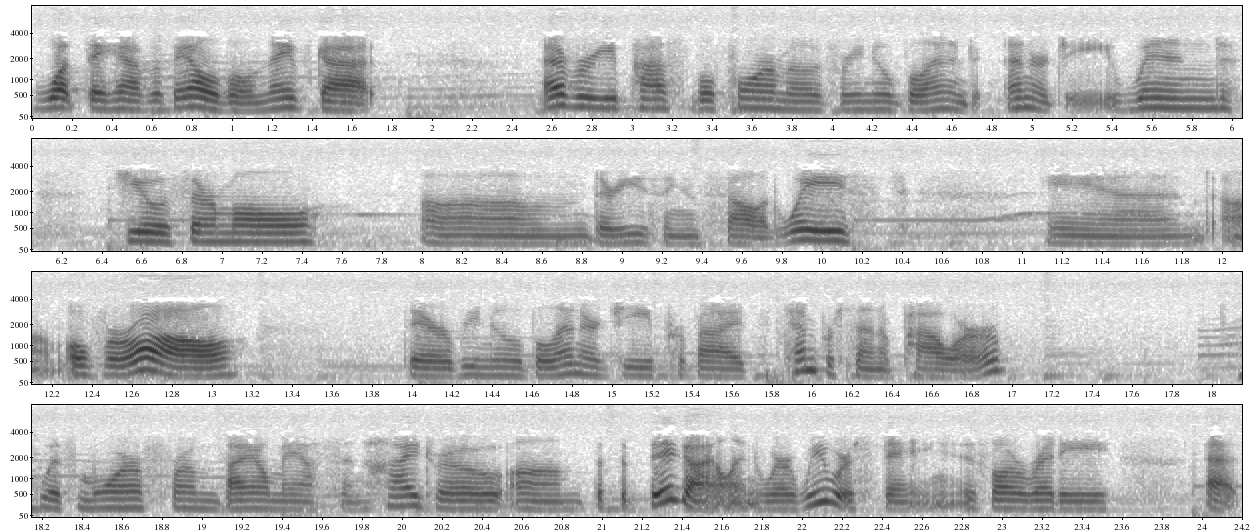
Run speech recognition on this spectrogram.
what they have available. And they've got every possible form of renewable en- energy wind, geothermal, um, they're using solid waste, and um, overall, their renewable energy provides 10% of power with more from biomass and hydro. Um, but the Big Island, where we were staying, is already at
